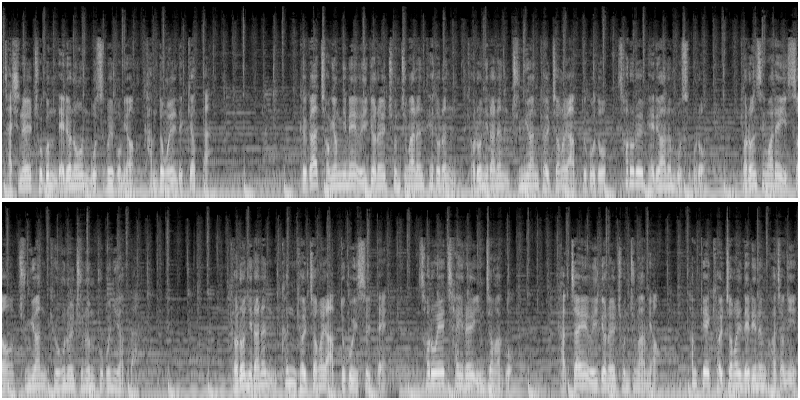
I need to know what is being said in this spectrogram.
자신을 조금 내려놓은 모습을 보며 감동을 느꼈다. 그가 정영님의 의견을 존중하는 태도는 결혼이라는 중요한 결정을 앞두고도 서로를 배려하는 모습으로 결혼 생활에 있어 중요한 교훈을 주는 부분이었다. 결혼이라는 큰 결정을 앞두고 있을 때 서로의 차이를 인정하고 각자의 의견을 존중하며 함께 결정을 내리는 과정이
